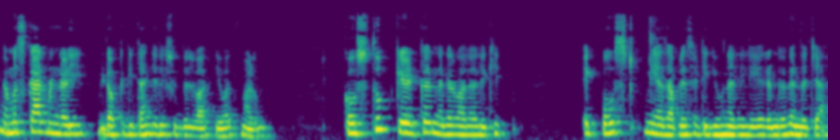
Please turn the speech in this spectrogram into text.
नमस्कार मंडळी मी डॉक्टर गीतांजली शुद्धलवार यवतमाळू कौस्तुभ केळकर नगरवाला लिखित एक पोस्ट मी आज आपल्यासाठी घेऊन आलेली आहे रंगगंधच्या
